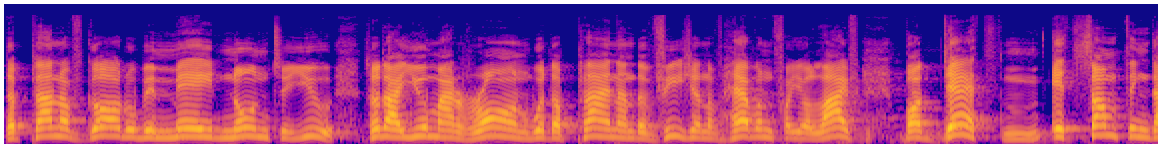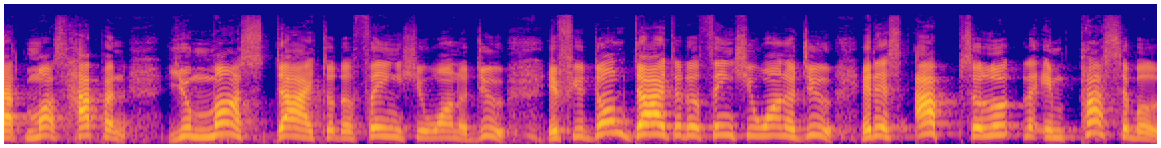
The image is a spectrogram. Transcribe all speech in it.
The plan of God will be made known to you so that that you might run with the plan and the vision of heaven for your life. But death, mm, it's something that must happen. You must die to the things you want to do. If you don't die to the things you want to do, it is absolutely impossible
